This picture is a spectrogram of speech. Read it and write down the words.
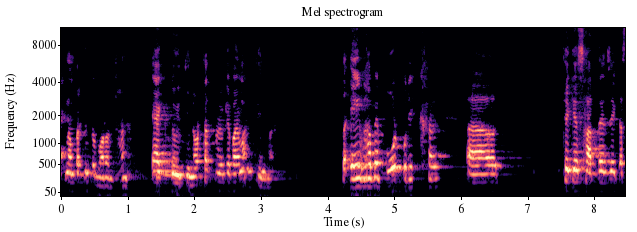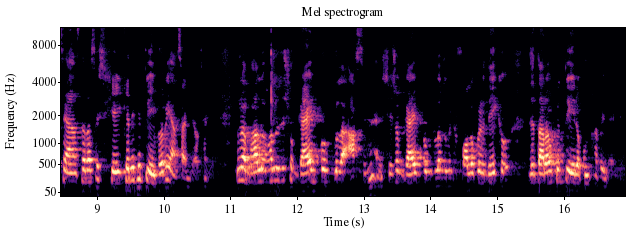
এক নম্বর কিন্তু বরাদ্দ হ্যাঁ? এক, দুই, তিন, অর্থাৎ প্রয়োগে কয় মার্ক তিন মার্ক তো এইভাবে বোর্ড পরীক্ষার থেকে স্যারদের যে কাছে অ্যান্সার আছে, সেইখানে কিন্তু এইভাবেই অ্যান্সার দেওয়া থাকে। তোমরা ভালো ভালো যেসব গাইড বুকগুলো আছে হ্যাঁ? সেসব গাইড বুকগুলো তুমি একটু ফলো করে দেখো, যে তারাও কিন্তু এরকম ভাবে দেখে।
